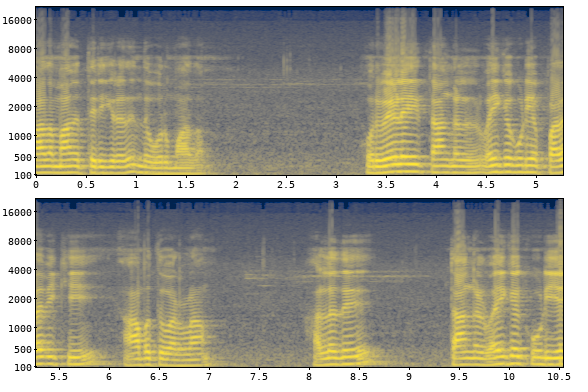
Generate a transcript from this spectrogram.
மாதமாக தெரிகிறது இந்த ஒரு மாதம். ஒருவேளை தாங்கள் வைக்கக்கூடிய பதவிக்கு ஆபத்து வரலாம் அல்லது தாங்கள் வைக்கக்கூடிய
